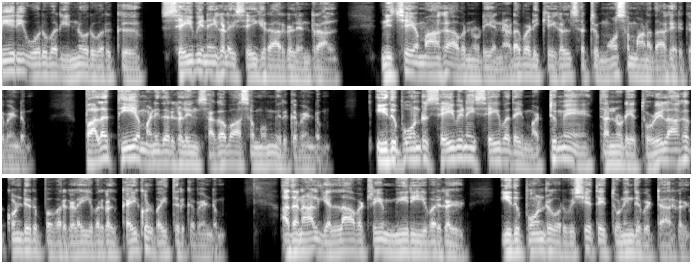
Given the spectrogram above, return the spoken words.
மீறி ஒருவர் இன்னொருவருக்கு செய்வினைகளை செய்கிறார்கள் என்றால் நிச்சயமாக அவனுடைய நடவடிக்கைகள் சற்று மோசமானதாக இருக்க வேண்டும். பல தீய மனிதர்களின் சகவாசமும் இருக்க வேண்டும். இதுபோன்று செய்வினை செய்வதை மட்டுமே தன்னுடைய தொழிலாக கொண்டிருப்பவர்களை இவர்கள் கைக்குள் வைத்திருக்க வேண்டும். அதனால் எல்லாவற்றையும் மீறி இவர்கள் இது போன்ற ஒரு விஷயத்தை துணிந்து விட்டார்கள்.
